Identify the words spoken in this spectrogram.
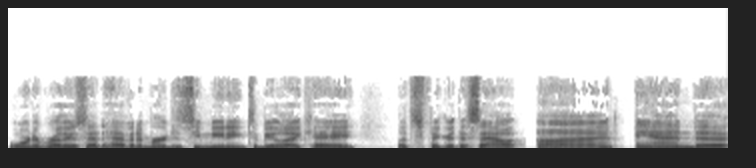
Warner Brothers had to have an emergency meeting to be like, hey, let's figure this out. Uh, and uh,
